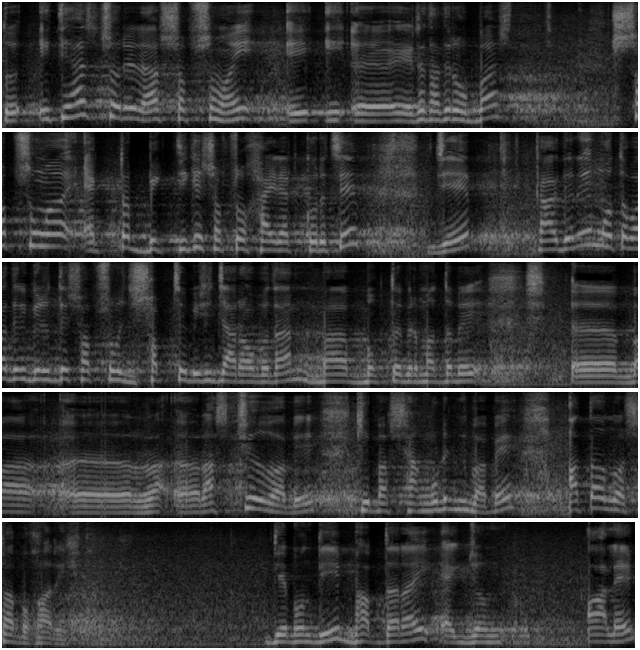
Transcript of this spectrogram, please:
তো ইতিহাস চোরেরা সবসময় এই এটা তাদের অভ্যাস। সবসময় একটা ব্যক্তিকে সবসময় হাইলাইট করেছে যে কাদের মতবাদের বিরুদ্ধে সবসময় সবচেয়ে বেশি যার অবদান বা বক্তব্যের মাধ্যমে বা রাষ্ট্রীয়ভাবে কিংবা সাংগঠনিকভাবে আতাউল্লাহ শাহ বুখারি। দেবন্দি ভাবধারায় একজন আলেম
